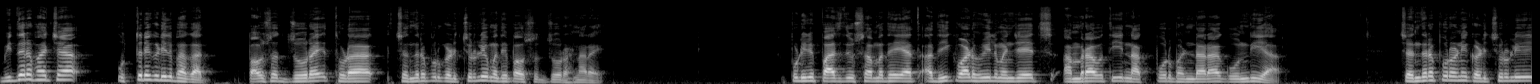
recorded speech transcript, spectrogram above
विदर्भाच्या उत्तरेकडील भागात पावसात जोर आहे. थोडा चंद्रपूर गडचिरोलीमध्ये पावसात जोर राहणार आहे. पुढील पाच दिवसामध्ये यात अधिक वाढ होईल म्हणजेच अमरावती नागपूर भंडारा गोंदिया चंद्रपूर आणि गडचिरोली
